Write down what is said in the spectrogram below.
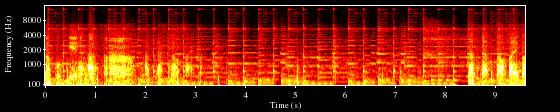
ครับโอเคนะครับ อ่าครับจัดต่อไป ลำดับต่อไปก็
